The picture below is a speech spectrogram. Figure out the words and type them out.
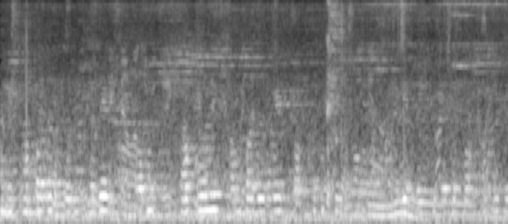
আমি সম্পাদক পরিষদের সকল সম্পাদকের পক্ষ থেকে এবং নিজের ব্যক্তিগত পক্ষ থেকে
